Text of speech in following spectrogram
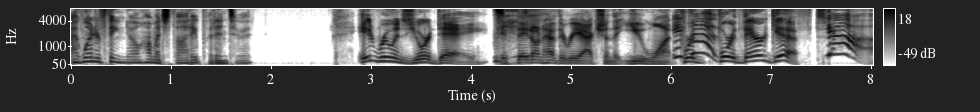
I wonder if they know how much thought I put into it. It ruins your day if they don't have the reaction that you want It for does. for their gift. Yeah,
